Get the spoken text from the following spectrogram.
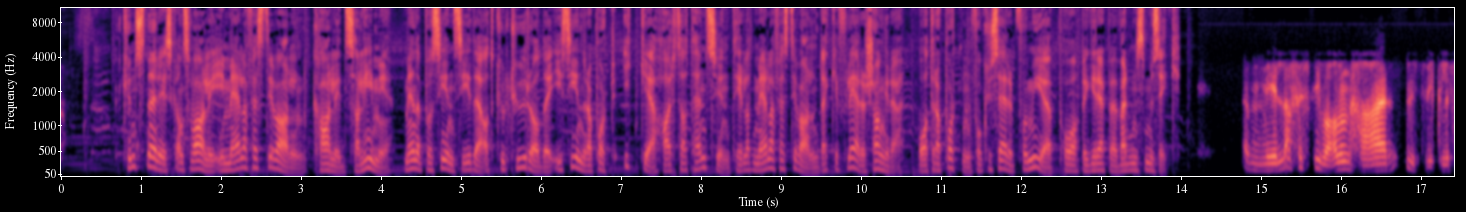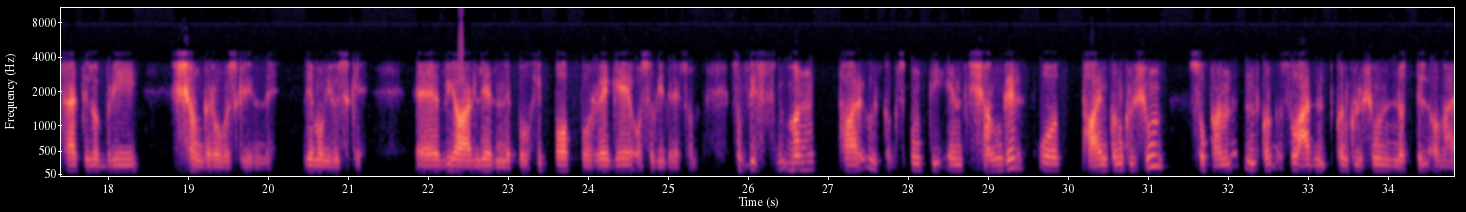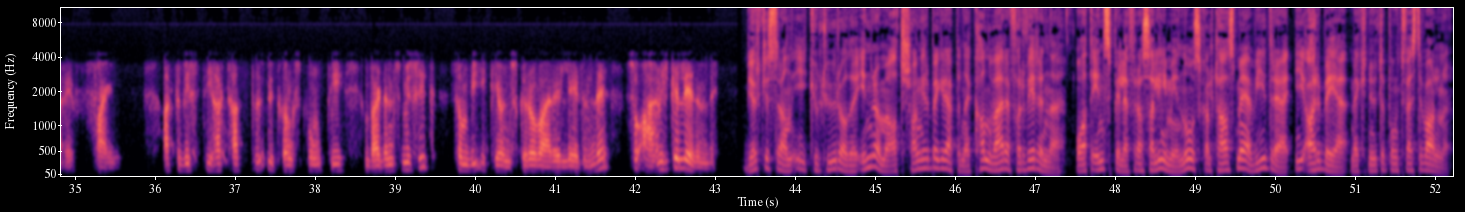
Kunstnerisk ansvarlig i Melafestivalen, Khalid Salimi, mener på sin side at Kulturrådet i sin rapport ikke har tatt hensyn til at Melafestivalen dekker flere sjangre, og at rapporten fokuserer for mye på begrepet verdensmusikk. Melafestivalen har utviklet seg til å bli sjangeroverskridende. Det må vi huske. Vi har ledende på hiphop reggae osv. Så, sånn. så hvis man tar utgangspunkt i en sjanger og tar en konklusjon, så, kan, så er konklusjonen nødt til å være feil. At hvis de har tatt utgangspunkt i verdensmusikk, som vi ikke ønsker å være ledende, så er vi ikke ledende. Bjørkestrand i Kulturrådet innrømmer at sjangerbegrepene kan være forvirrende, og at innspillet fra Salimi nå skal tas med videre i arbeidet med knutepunktfestivalene.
